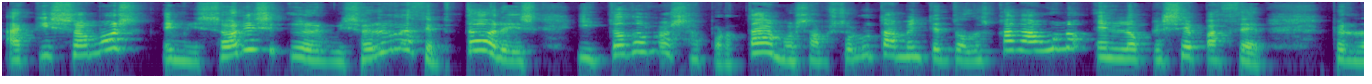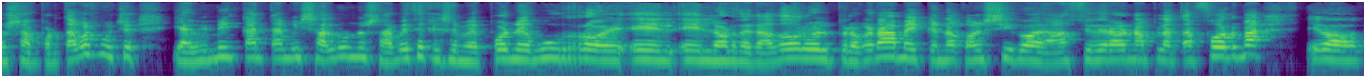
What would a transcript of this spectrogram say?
Aquí somos emisores y emisores receptores y todos nos aportamos, absolutamente todos, cada uno en lo que sepa hacer, pero nos aportamos mucho. Y a mí me encanta a mis alumnos, a veces que se me pone burro el, el ordenador o el programa y que no consigo acceder a una plataforma, digo,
